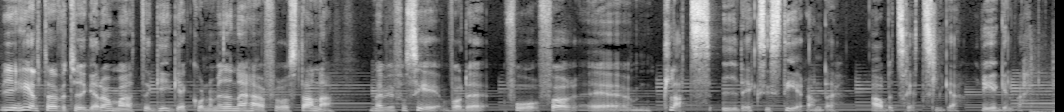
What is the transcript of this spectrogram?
Vi är helt övertygade om att gigekonomin är här för att stanna. Men vi får se vad det får för eh, plats i det existerande arbetsrättsliga regelverket.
